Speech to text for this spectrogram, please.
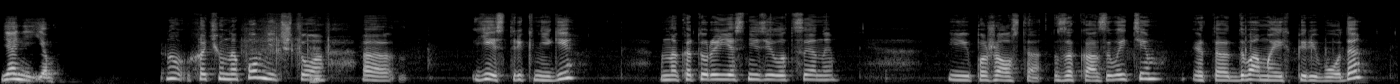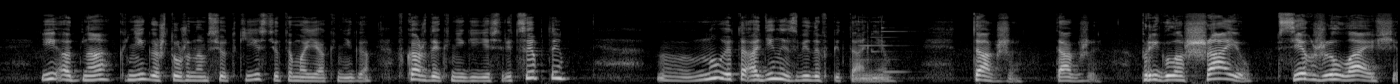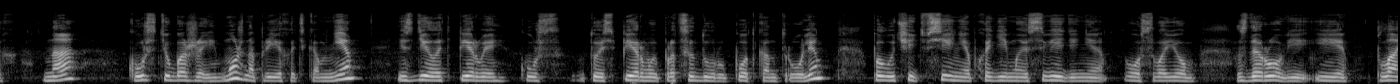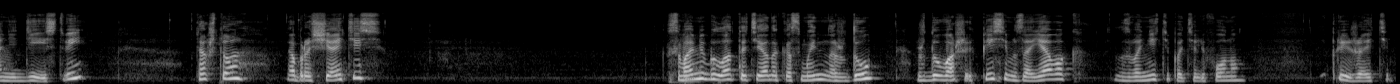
я не ем. Ну, хочу напомнить, что э, есть три книги, на которые я снизила цены. И, пожалуйста, заказывайте. Это два моих перевода и одна книга, что же нам все-таки есть, это моя книга. В каждой книге есть рецепты. Э, ну, это один из видов питания. Также, также приглашаю всех желающих на курс тюбажей. Можно приехать ко мне и сделать первый курс, то есть первую процедуру под контролем, получить все необходимые сведения о своем здоровье и плане действий. Так что обращайтесь. С вами была Татьяна Космынина. Жду, жду ваших писем, заявок. Звоните по телефону и приезжайте.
